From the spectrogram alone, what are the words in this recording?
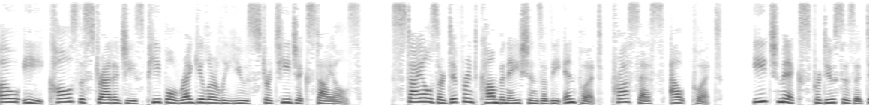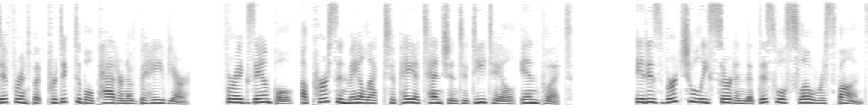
OE calls the strategies people regularly use strategic styles. Styles are different combinations of the input, process, output. Each mix produces a different but predictable pattern of behavior. For example, a person may elect to pay attention to detail input. It is virtually certain that this will slow response.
